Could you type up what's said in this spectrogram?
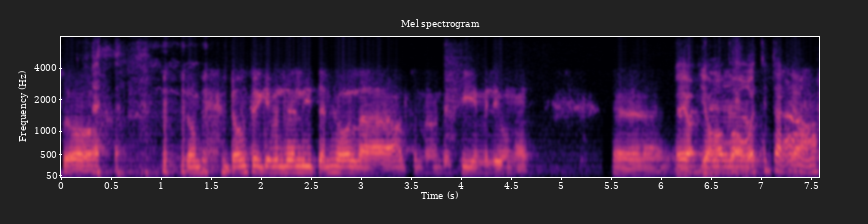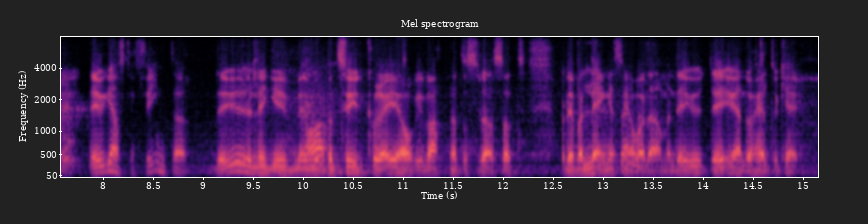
Så de, de tycker väl det är en liten håla, alltså med under 10 miljoner. Uh, jag, jag, har varit i Daljan. Ja. Det är ju ganska fint där. Det är ju, ligger ju ja. mot Sydkorea och vid vattnet och sådär. Så att, och det var länge sedan jag var där, men det är ju, det är ju ändå helt okej. Okay.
